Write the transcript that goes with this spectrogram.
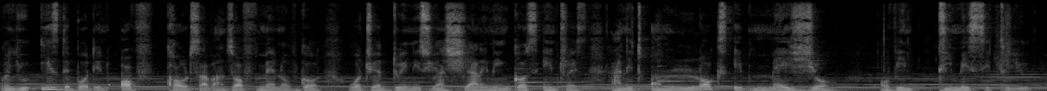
when you ease the burden of called servants, of men of God, what you are doing is you are sharing in God's interest and it unlocks a measure of intimacy to you,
